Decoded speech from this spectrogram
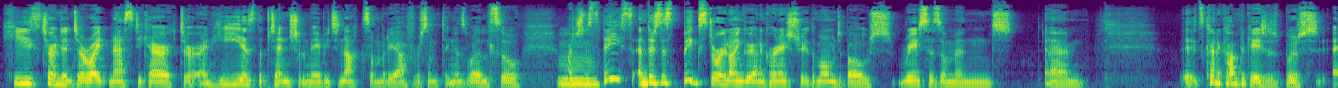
he's turned into a right nasty character, and he has the potential maybe to knock somebody off or something as well. So watch Hmm. the space. And there's this big storyline going on in Coronation Street at the moment about racism and. Um, it's kind of complicated, but uh,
